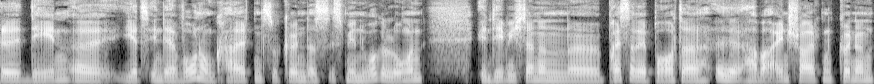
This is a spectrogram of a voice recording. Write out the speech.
äh, den äh, jetzt in der Wohnung halten zu können. Das ist mir nur gelungen, indem ich dann einen äh, Pressereporter äh, habe einschalten können,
